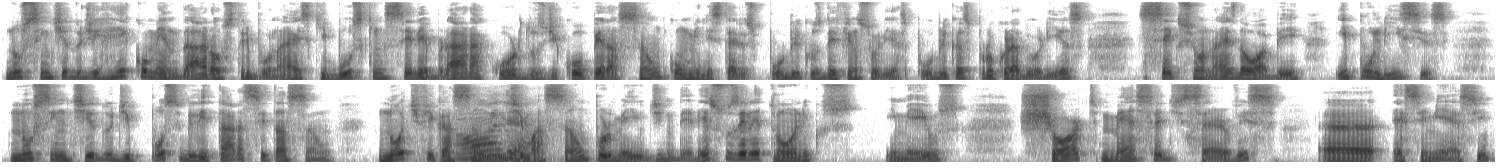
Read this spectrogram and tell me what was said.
no sentido de recomendar aos tribunais que busquem celebrar acordos de cooperação com ministérios públicos, defensorias públicas, procuradorias, seccionais da OAB e polícias no sentido de possibilitar a citação, notificação Olha. e intimação por meio de endereços eletrônicos, e-mails, Short Message Service, eh, SMS,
